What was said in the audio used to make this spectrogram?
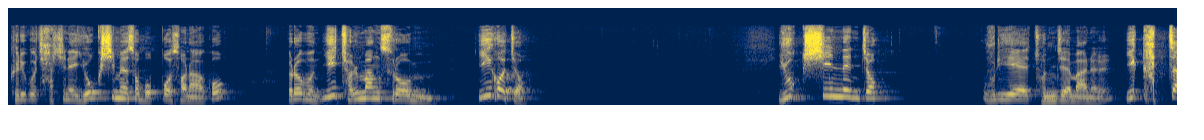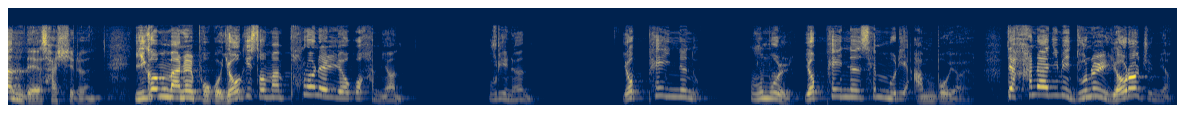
그리고 자신의 욕심에서 못 벗어나고 여러분 이 절망스러움 이거죠. 육신적 우리의 존재만을 이 가짜인데 사실은 이것만을 보고 여기서만 풀어내려고 하면 우리는 옆에 있는 우물 옆에 있는 샘물이 안 보여요. 근데 하나님이 눈을 열어주면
